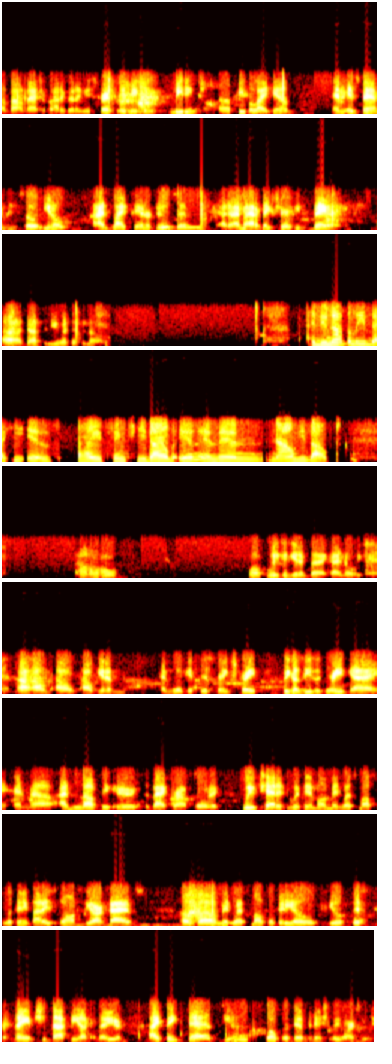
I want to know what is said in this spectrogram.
about natural bodybuilding, especially meeting, meeting uh, people like him and his family. So, you know, I'd like to introduce him. and I, I got to make sure he's there. Uh, Dustin, you with us or no? I do not believe that he is. I think he dialed in and then now he's out. Oh. Well, we can get him back. I know we can. I'll I'll I'll get him, and we'll get this thing straight because he's a great guy, and uh, I'd love to hear the background story. We've chatted with him on Midwest Muscle. If anybody's gone to the archives of uh, Midwest Muscle videos, you'll, this name should not be unfamiliar. I think Des, you spoke with him initially, weren't you?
